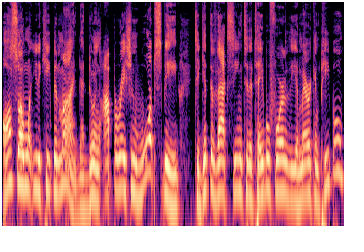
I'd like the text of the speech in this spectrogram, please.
Also, I want you to keep in mind that during Operation Warp Speed to get the vaccine to the table for the American people,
